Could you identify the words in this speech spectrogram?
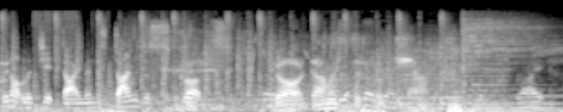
We're not legit diamonds. Diamonds are scrubs. God, look doing sharp. diamonds, Right.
